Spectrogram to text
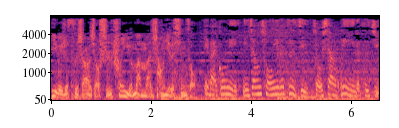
意味着四十二小时穿越漫漫长夜的行走。一百公里，你将从一个自己走向另一个自己。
